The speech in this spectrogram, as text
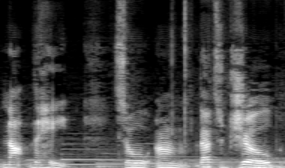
not the hate. So um, that's Job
